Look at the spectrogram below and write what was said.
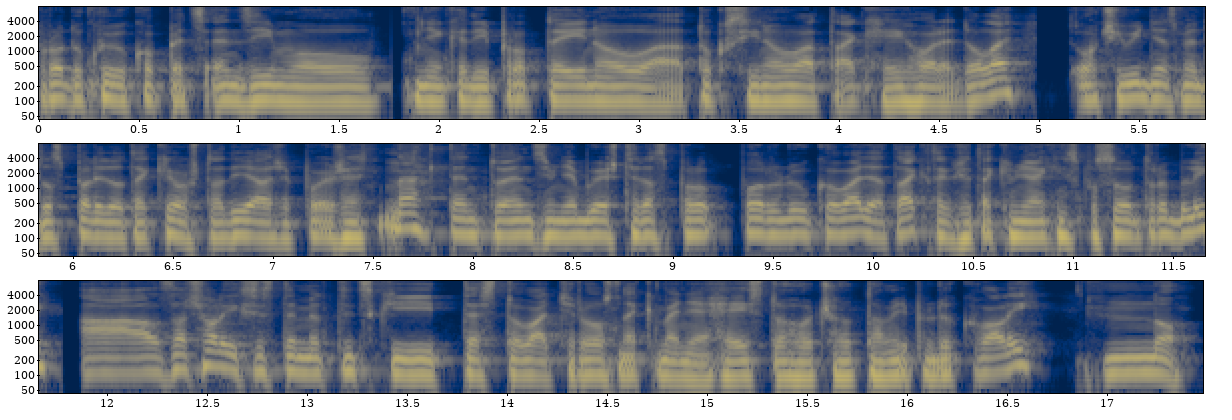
produkujú kopec enzymov, niekedy proteínov a toxínov a tak, hej, hore dole očividne sme dospeli do takého štádia, že povie, že na, tento enzym nebudeš teraz pro- produkovať a tak, takže takým nejakým spôsobom to robili. A začali ich systematicky testovať rôzne kmene, hej, z toho, čo tam vyprodukovali. No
